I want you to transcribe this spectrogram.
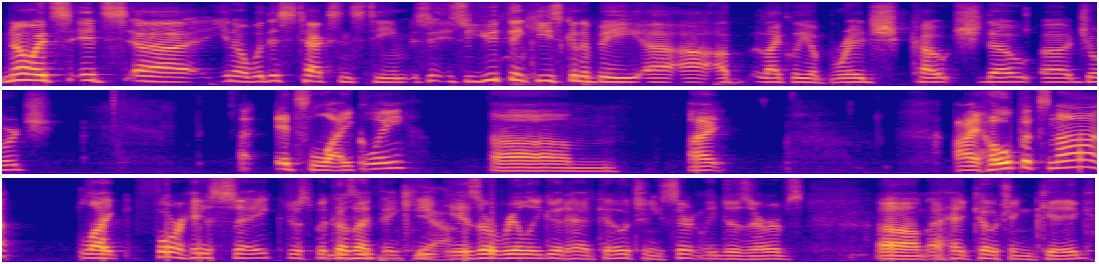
no, it's it's uh you know with this Texans team. So, so you think he's going to be uh, a, likely a bridge coach though, uh, George? Uh, it's likely. Um, I I hope it's not like for his sake, just because mm-hmm. I think he yeah. is a really good head coach and he certainly deserves um, a head coaching gig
